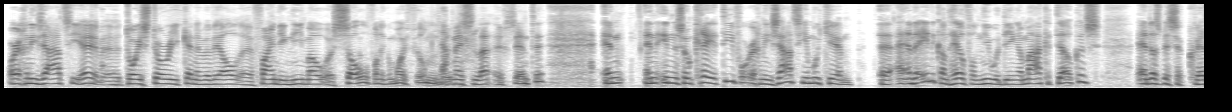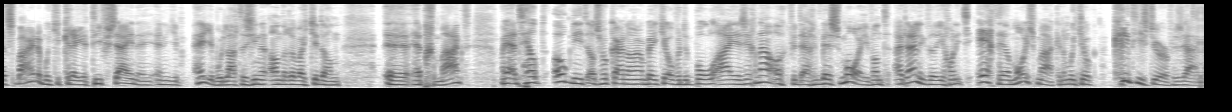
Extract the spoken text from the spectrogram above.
organisatie. Hè. Eh, Toy Story kennen we wel. Finding Nemo, Soul vond ik een mooi film. De meest recente. En, en in zo'n creatieve organisatie moet je eh, aan de ene kant heel veel nieuwe dingen maken telkens. En dat is best wel kwetsbaar. Dan moet je creatief zijn. En, en je, hè, je moet laten zien aan anderen wat je dan eh, hebt gemaakt. Maar ja, het helpt ook niet als we elkaar dan een beetje over de bol aaien. En zeggen, nou, ik vind het eigenlijk best mooi. Want uiteindelijk wil je gewoon iets echt heel moois maken. Dan moet je ook kritisch durven zijn.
